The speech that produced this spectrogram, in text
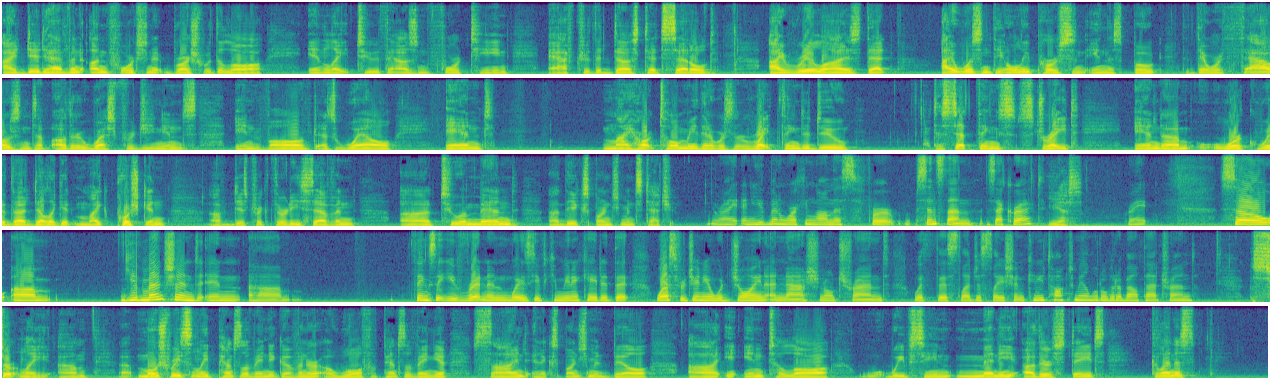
I did have an unfortunate brush with the law in late 2014 after the dust had settled. I realized that I wasn't the only person in this boat, that there were thousands of other West Virginians involved as well. And my heart told me that it was the right thing to do to set things straight and um, work with uh, Delegate Mike Pushkin of District 37 uh, to amend uh, the expungement statute. Right, and you've been working on this for since then. Is that correct? Yes. Great. So um, you've mentioned in um, things that you've written and ways you've communicated that West Virginia would join a national trend with this legislation. Can you talk to me a little bit about that trend? Certainly. Um, uh, most recently, Pennsylvania Governor uh, Wolf of Pennsylvania signed an expungement bill uh, into law. We've seen many other states. Glynis,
